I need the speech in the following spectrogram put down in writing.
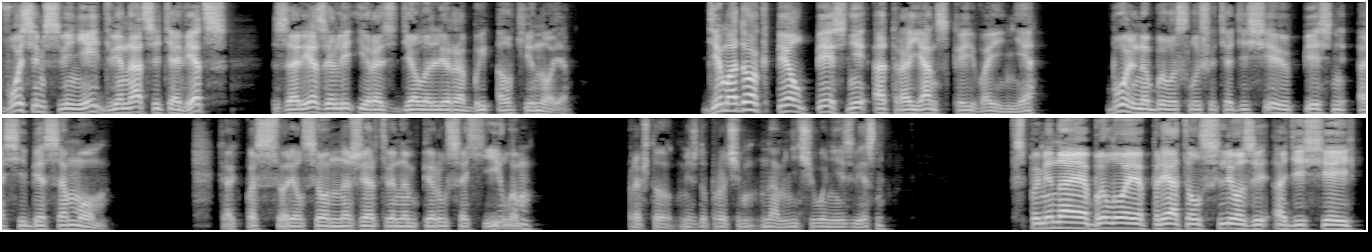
восемь свиней, двенадцать овец зарезали и разделали рабы Алкиноя. Демодок пел песни о Троянской войне. Больно было слышать Одиссею песнь о себе самом. Как поссорился он на жертвенном перу с Ахиллом, про что, между прочим, нам ничего не известно. Вспоминая былое, прятал слезы Одиссей,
